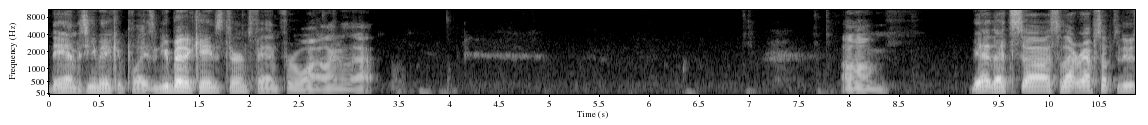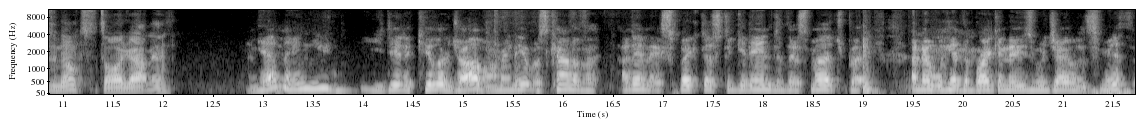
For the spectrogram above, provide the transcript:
Damn, is he making plays? And you've been a Kane Sterns fan for a while. I know that. Um, yeah, that's uh, so that wraps up the news and notes. That's all I got, man. Yeah, man, you you did a killer job. I mean, it was kind of. I didn't expect us to get into this much, but I know we had the breaking news with Jaylon Smith,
